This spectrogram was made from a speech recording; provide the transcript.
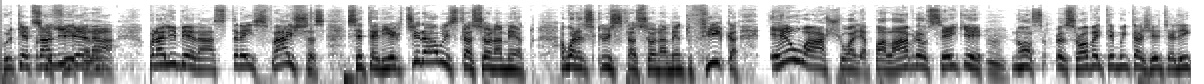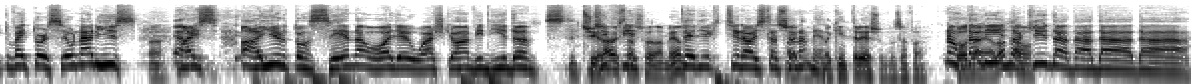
Porque para liberar, né? para liberar as três faixas, você teria que tirar o estacionamento. Agora diz que o estacionamento fica, eu acho, olha, a palavra eu sei que, hum. nossa, pessoal vai ter muita gente ali que vai torcer o nariz. Ah. Mas a Ayrton Senna, olha, eu acho que é uma avenida tirar difícil. o estacionamento? Teria que tirar o estacionamento. Mas, mas que trecho você fala? Não, Toda dali, ela, não. daqui da da da, da,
